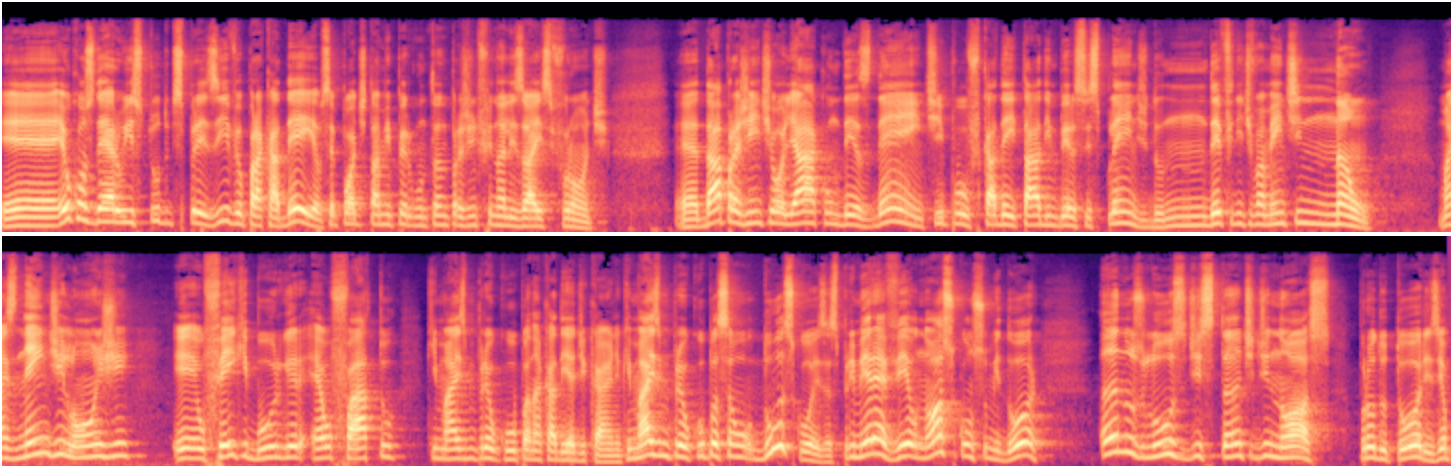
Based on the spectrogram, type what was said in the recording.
É, eu considero isso tudo desprezível para a cadeia. Você pode estar me perguntando para a gente finalizar esse front. É, dá para a gente olhar com desdém, tipo ficar deitado em berço esplêndido? Hum, definitivamente não. Mas nem de longe o fake burger é o fato que mais me preocupa na cadeia de carne. O que mais me preocupa são duas coisas. Primeiro é ver o nosso consumidor anos-luz distante de nós produtores, eu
